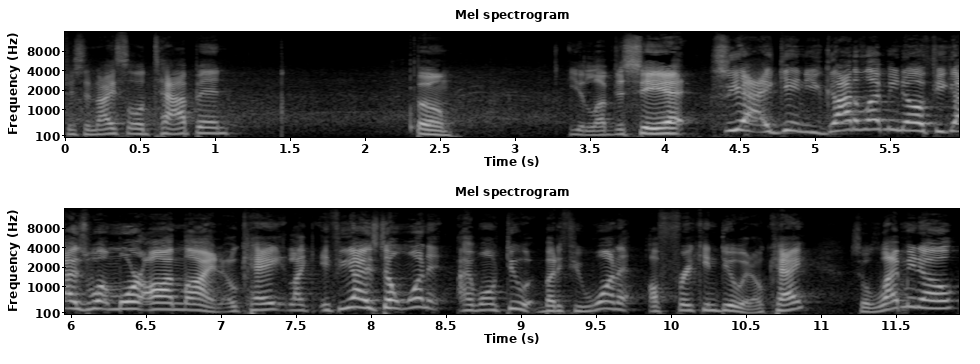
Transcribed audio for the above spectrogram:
Just a nice little tap in. Boom. You love to see it. So yeah, again, you got to let me know if you guys want more online, okay? Like, if you guys don't want it, I won't do it. But if you want it, I'll freaking do it, okay? So let me know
